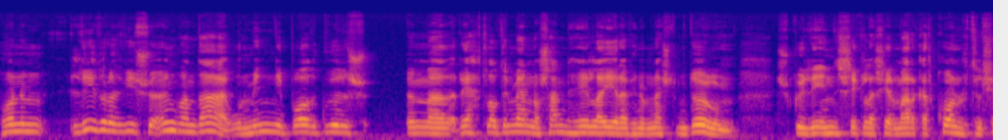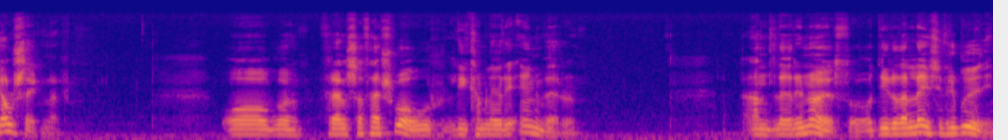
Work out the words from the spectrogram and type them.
Honum líður að vísu öngvan dag úr minni bóð Guðs um að réttlátir menn og sannheilagir af hinnum næstum dögum skuli innsigla sér margar konur til sjálfsegnar og frelsa þær svo úr líkamlegri einveru, andlegri nöð og dýruðar leysi fyrir Guði.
